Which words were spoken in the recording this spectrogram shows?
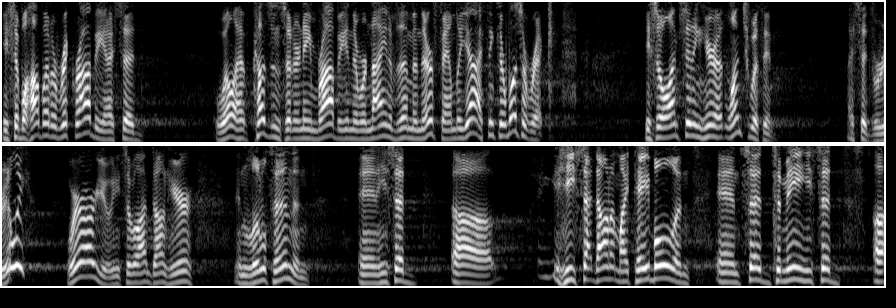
He said, Well, how about a Rick Robbie? And I said, Well, I have cousins that are named Robbie, and there were nine of them in their family. Yeah, I think there was a Rick. He said, Well, I'm sitting here at lunch with him. I said, Really? Where are you? And he said, Well, I'm down here in Littleton. And, and he said, uh, he sat down at my table and, and said to me, he said, uh,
